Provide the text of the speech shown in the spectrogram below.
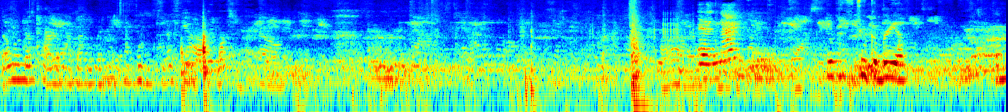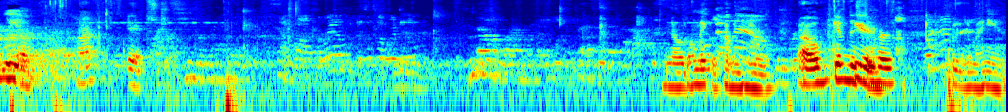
One part of my body when I my boobs. That's You not know, I'm watching right now. At night, Give these two Cabria. Kabuya. huh? Extra. No, don't make her come in here. Oh, give this to her. Put it in my hand.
